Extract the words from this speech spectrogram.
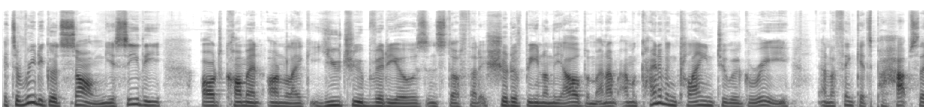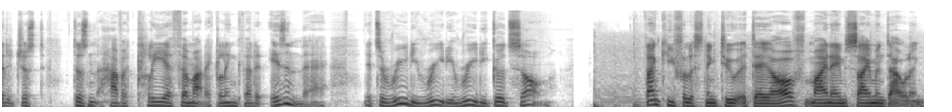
It's a really good song. You see the odd comment on like YouTube videos and stuff that it should have been on the album, and I'm, I'm kind of inclined to agree. And I think it's perhaps that it just doesn't have a clear thematic link that it isn't there. It's a really, really, really good song. Thank you for listening to A Day Of. My name's Simon Dowling.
